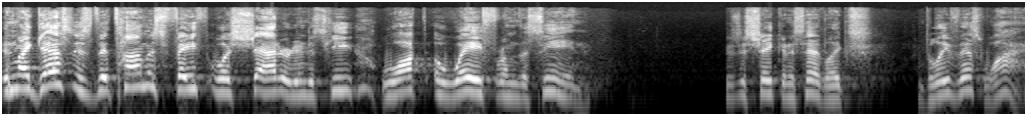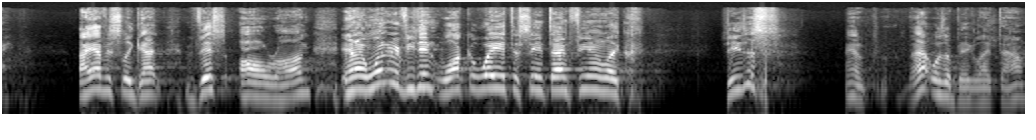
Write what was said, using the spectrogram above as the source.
And my guess is that Thomas' faith was shattered, and as he walked away from the scene, he was just shaking his head, like, believe this? Why? I obviously got this all wrong. And I wonder if he didn't walk away at the same time feeling like, Jesus, man, that was a big letdown.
